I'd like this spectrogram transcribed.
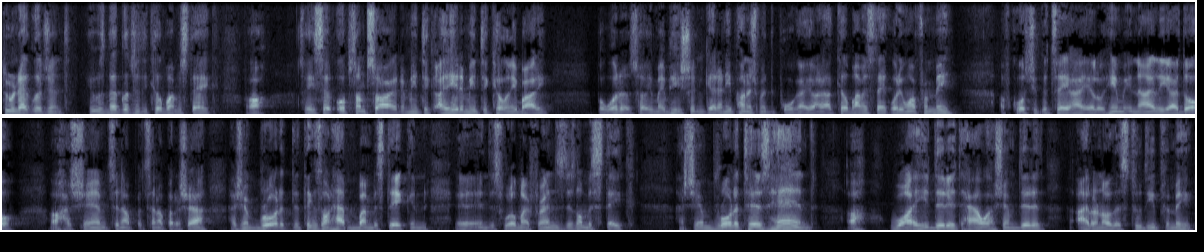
through negligent. He was negligent. He killed by mistake. Oh, so he said, "Oops, I'm sorry. I didn't mean to. I didn't mean to kill anybody." But what? So maybe he shouldn't get any punishment. The poor guy. I, killed by mistake. What do you want from me? Of course, you could say, "Hay Elohim inai liyado." Oh Hashem, it's in our, it's in our parasha. Hashem brought it. The things don't happen by mistake in uh, in this world, my friends. There's no mistake. Hashem brought it to his hand. Uh, why he did it, how Hashem did it, I don't know. That's too deep for me.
